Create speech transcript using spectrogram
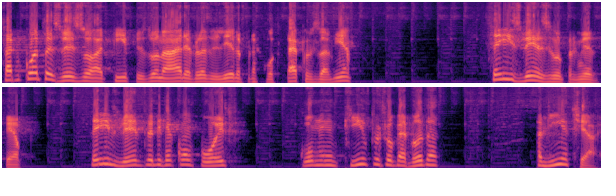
Sabe quantas vezes o Rafinha pisou na área brasileira para cortar cruzamento? Seis vezes no primeiro tempo. Seis vezes ele recompôs como um quinto jogador da linha, Thiago.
